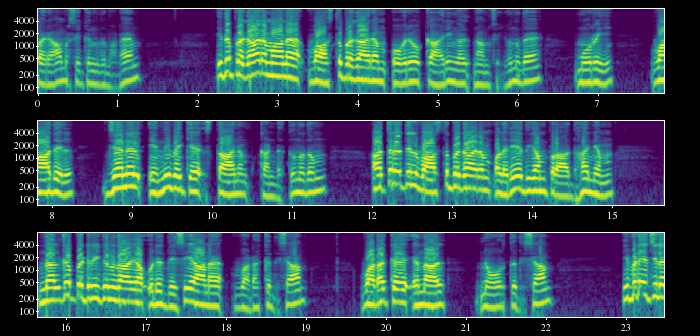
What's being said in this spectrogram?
പരാമർശിക്കുന്നതുമാണ്. ഇത് പ്രകാരമാണ് വാസ്തുപ്രകാരം ഓരോ കാര്യങ്ങൾ നാം ചെയ്യുന്നത്. മുറി വാതിൽ ജനൽ എന്നിവയ്ക്ക് സ്ഥാനം കണ്ടെത്തുന്നതും അത്തരത്തിൽ വാസ്തുപ്രകാരം വളരെയധികം പ്രാധാന്യം നൽകപ്പെട്ടിരിക്കുന്നതായ ഒരു ദിശയാണ് വടക്ക് ദിശ. വടക്ക് എന്നാൽ നോർത്ത് ദിശ. ഇവിടെ ചില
